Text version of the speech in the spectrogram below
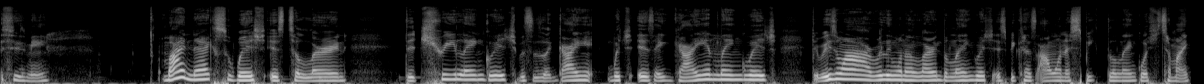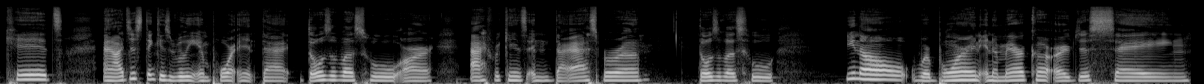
Excuse me. My next wish is to learn the Twi language, which is a Ghanaian, which is a Ghanaian language. The reason why I really want to learn the language is because I want to speak the language to my kids, and I just think it's really important that those of us who are Africans in diaspora, those of us who, you know, were born in America, or just saying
